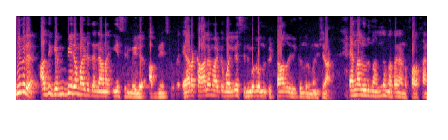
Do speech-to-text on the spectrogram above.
ഇവർ അതിഗംഭീരമായിട്ട് തന്നെയാണ് ഈ സിനിമയിൽ അഭിനയിച്ചിട്ടുള്ളത്. ഏറെ കാലമായിട്ട് വലിയ സിനിമകളൊന്നും കിട്ടാതെ ഇരിക്കുന്ന ഒരു മനുഷ്യനാണ്. എന്നാൽ ഒരു നല്ല നടനാണ് ഫർഹാൻ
